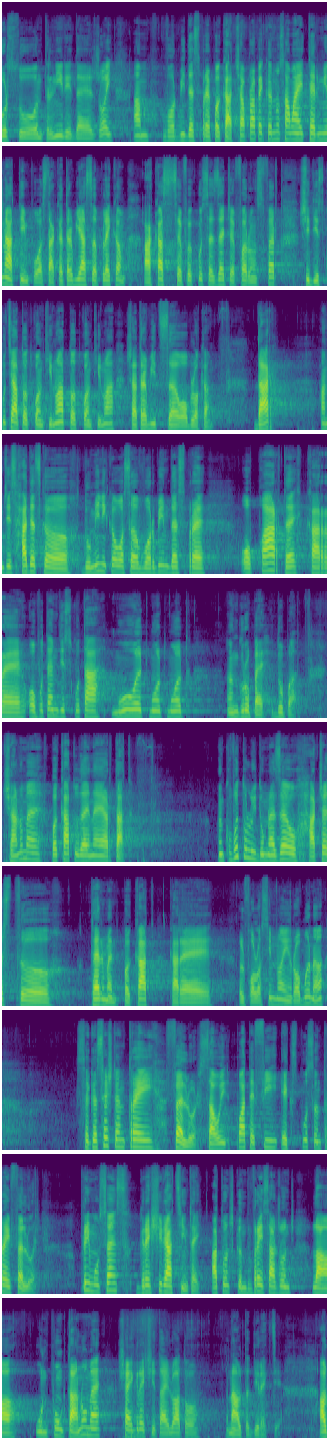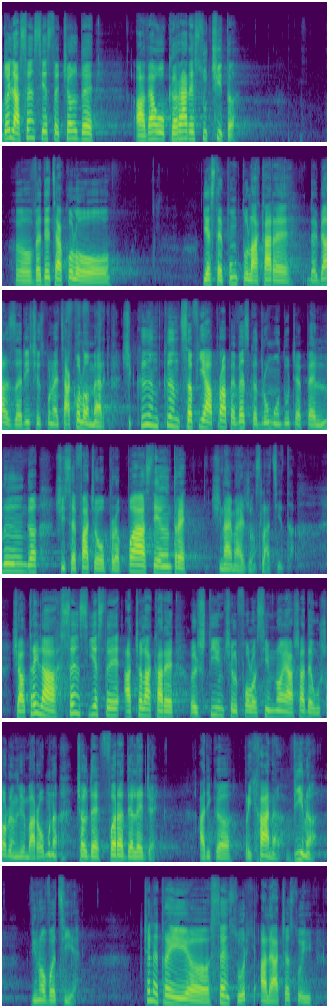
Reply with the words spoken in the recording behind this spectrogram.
cursul întâlnirii de joi, am vorbit despre păcat. Și aproape că nu s-a mai terminat timpul ăsta, că trebuia să plecăm acasă, se făcuse 10 fără un sfert și discuția tot continua, tot continua și a trebuit să o blocăm. Dar am zis, haideți că duminică o să vorbim despre o parte care o putem discuta mult, mult, mult în grupe după, și anume păcatul de neiertat. În cuvântul lui Dumnezeu, acest uh, termen păcat, care îl folosim noi în română, se găsește în trei feluri sau poate fi expus în trei feluri. Primul sens, greșirea țintei. Atunci când vrei să ajungi la un punct anume și ai greșit, ai luat-o în altă direcție. Al doilea sens este cel de a avea o cărare sucită. Uh, vedeți acolo este punctul la care de beal zăriți și spuneți, acolo merg. Și când, când să fie aproape, vezi că drumul duce pe lângă și se face o prăpastie între și n-ai mai ajuns la țită. Și al treilea sens este acela care îl știm și îl folosim noi așa de ușor în limba română, cel de fără de lege, adică prihană, vină, vinovăție. Cele trei uh, sensuri ale acestui Uh,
